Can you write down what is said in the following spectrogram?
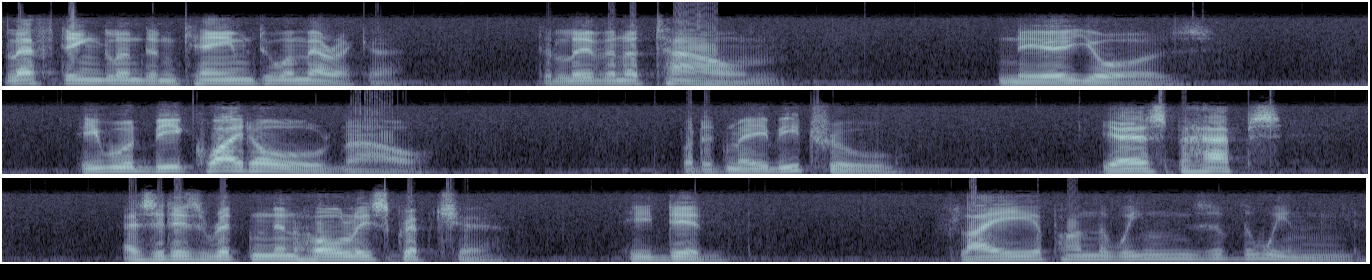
left England and came to America to live in a town near yours. He would be quite old now, but it may be true. Yes, perhaps, as it is written in Holy Scripture, he did fly upon the wings of the wind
